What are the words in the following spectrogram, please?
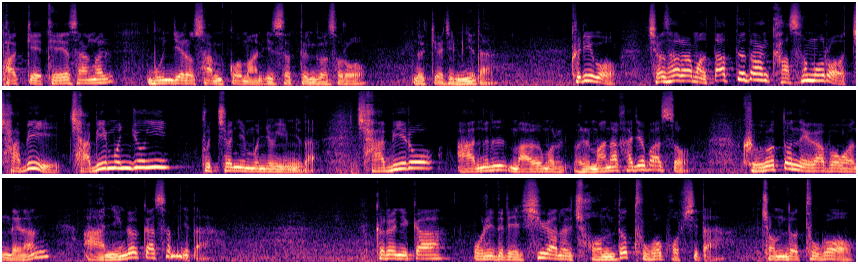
밖의 대상을 문제로 삼고만 있었던 것으로 느껴집니다. 그리고 저 사람을 따뜻한 가슴으로 자비, 자비 문중이 부처님 문중입니다. 자비로 안을 마음을 얼마나 가져봤어? 그것도 내가 보건대는 아닌 것 같습니다. 그러니까 우리들이 시간을 좀 더 두고 봅시다. 좀 더 두고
